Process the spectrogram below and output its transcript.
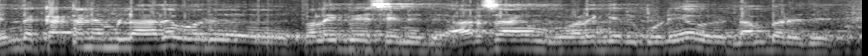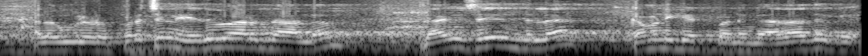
எந்த கட்டணம் இல்லாத ஒரு தொலைபேசி எண் இது. அரசாங்கம் வழங்கியிருக்கக்கூடிய ஒரு நம்பர் இது. அதில் உங்களோட பிரச்சனை எதுவாக இருந்தாலும் தயவுசெய்து இதில் கம்யூனிகேட் பண்ணுங்கள் அதாவது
